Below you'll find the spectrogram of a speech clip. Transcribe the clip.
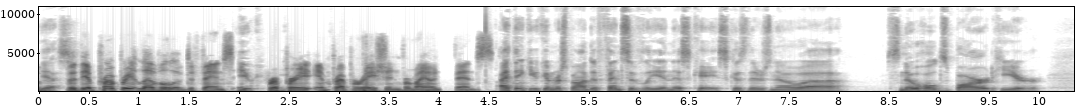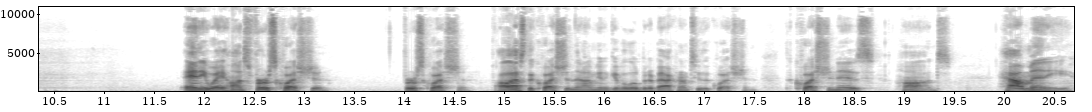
Yes. With the appropriate level of defense in, You- prepara- in preparation for my own defense. I think you can respond defensively in this case because there's no uh, no holds barred here. Anyway, Hans, first question. First question. I'll ask the question, then I'm going to give a little bit of background to the question. The question is, Hans, how many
